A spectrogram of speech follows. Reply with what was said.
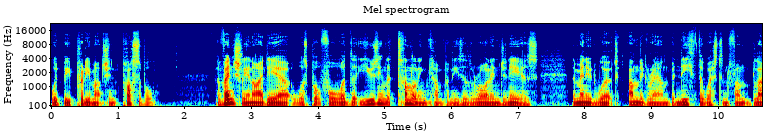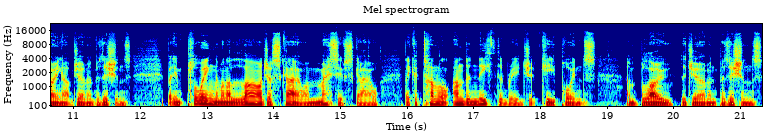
would be pretty much impossible. Eventually, an idea was put forward that using the tunnelling companies of the Royal Engineers the men who'd worked underground beneath the Western Front, blowing up German positions, but employing them on a larger scale, a massive scale. They could tunnel underneath the ridge at key points and blow the German positions,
